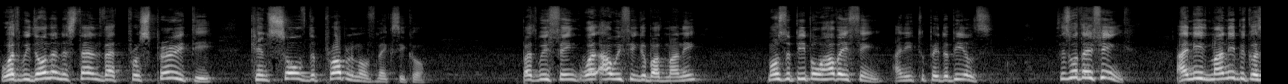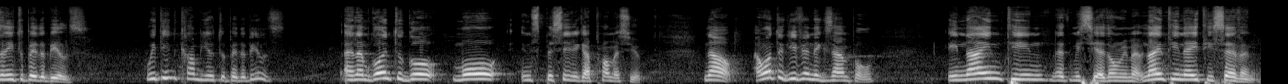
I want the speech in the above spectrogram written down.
What we don't understand that prosperity can solve the problem of Mexico. But we think, what, how we think about money? Most of the people, how they think? I need to pay the bills. This is what I think. I need money because I need to pay the bills. We didn't come here to pay the bills. And I'm going to go more in specific, I promise you. Now, I want to give you an example. In 19, let me see, I don't remember, 1987,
